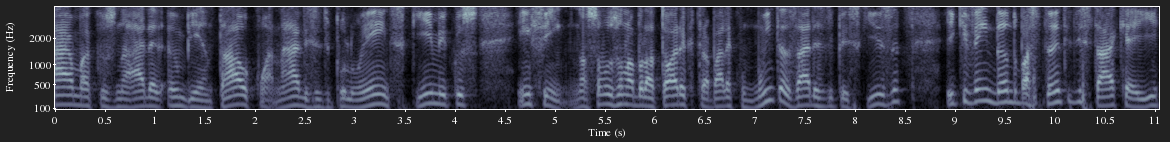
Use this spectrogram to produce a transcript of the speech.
fármacos, na área ambiental, com análise de poluentes químicos, enfim, nós somos um laboratório que trabalha com muitas áreas de pesquisa e que vem dando bastante destaque aí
